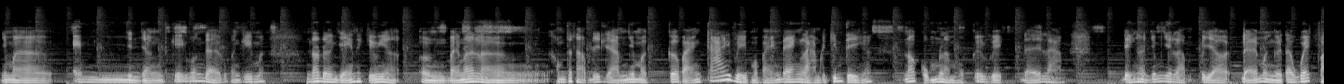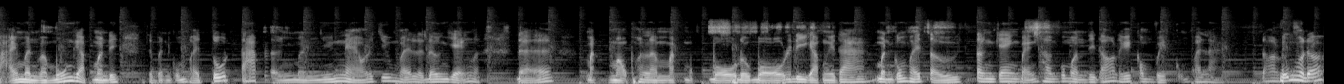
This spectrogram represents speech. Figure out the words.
Nhưng mà em nhìn nhận cái vấn đề của bạn kim á nó đơn giản thì kiểu như ừ, bạn nói là không thích hợp đi làm nhưng mà cơ bản cái việc mà bạn đang làm để kiếm tiền á nó cũng là một cái việc để làm. Điển hình giống như là bây giờ để mà người ta quét phải mình và muốn gặp mình đi thì mình cũng phải tút táp lại mình như thế nào đó chứ không phải là đơn giản là để mặc mộc hay là mặc một bộ đồ bộ để đi gặp người ta. Mình cũng phải tự tân trang bản thân của mình thì đó là cái công việc cũng phải làm đó đúng rồi đó.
